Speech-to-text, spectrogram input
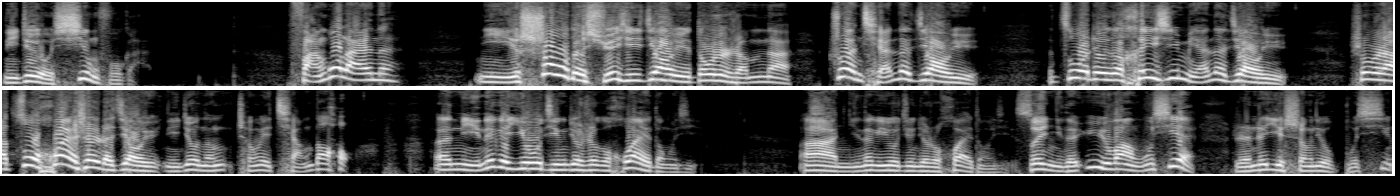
你就有幸福感。反过来呢，你受的学习教育都是什么呢？赚钱的教育，做这个黑心棉的教育，是不是啊？做坏事的教育，你就能成为强盗。呃，你那个幽精就是个坏东西，啊，你那个幽精就是坏东西，所以你的欲望无限，人这一生就不幸。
